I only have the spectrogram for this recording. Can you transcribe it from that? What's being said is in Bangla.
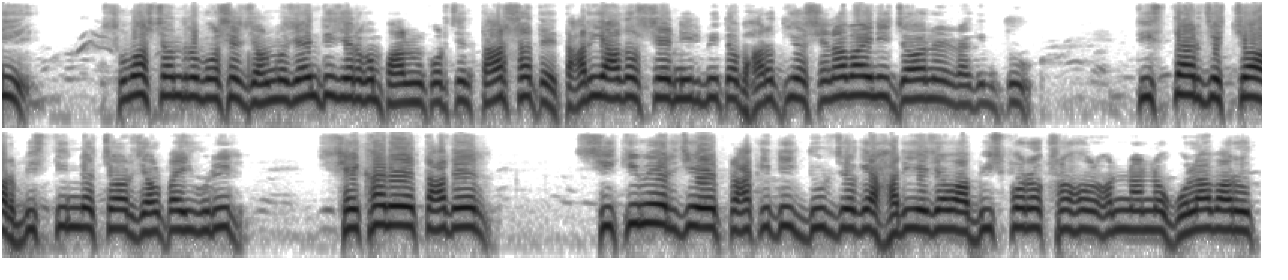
সুভাষচন্দ্র বোসের জন্মজয়ন্তী যেরকম পালন করছেন তার সাথে তারই আদর্শে নির্মিত ভারতীয় সেনাবাহিনীর জওয়ানেরা কিন্তু তিস্তার যে চর, বিস্তীর্ণ চর জলপাইগুড়ির, সেখানে তাদের সিকিমের যে প্রাকৃতিক দুর্যোগে হারিয়ে যাওয়া বিস্ফোরক সহ অন্যান্য গোলা বারুদ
